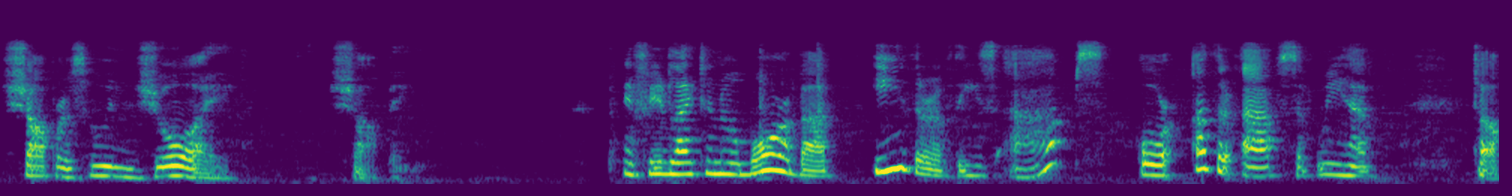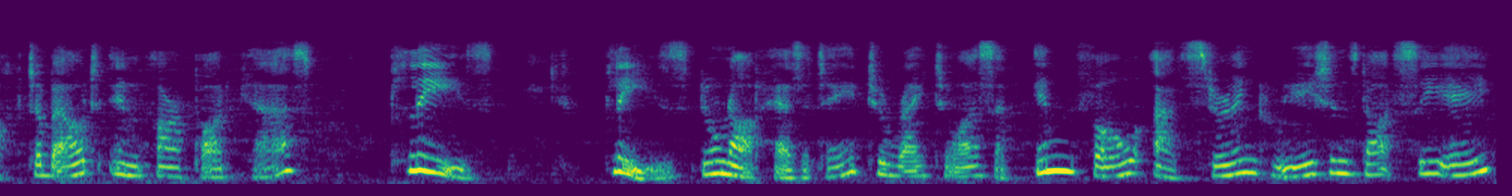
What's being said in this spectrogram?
shoppers who enjoy shopping. If you'd like to know more about either of these apps or other apps that we have talked about in our podcast, please, please do not hesitate to write to us at info at sterlingcreations.ca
